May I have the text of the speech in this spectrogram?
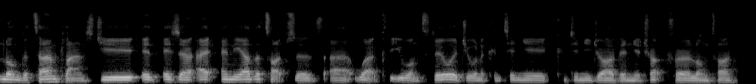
longer term plans? Do you is, is there a- any other types of uh, work that you want to do, or do you want to continue continue driving your truck for a long time?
